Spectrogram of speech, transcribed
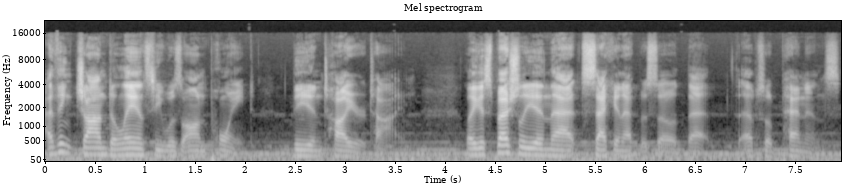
I think John de Lancie was on point the entire time. Like especially in that second episode, that episode Penance,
